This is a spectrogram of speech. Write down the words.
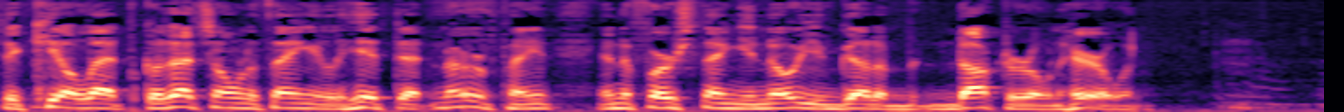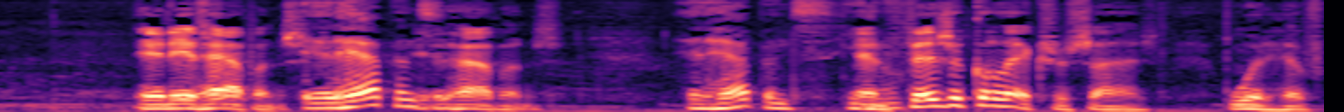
to kill that because that's the only thing that'll hit that nerve pain. And the first thing you know, you've got a doctor on heroin. And it happens. It happens. It happens. It happens. and know. physical exercise would have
